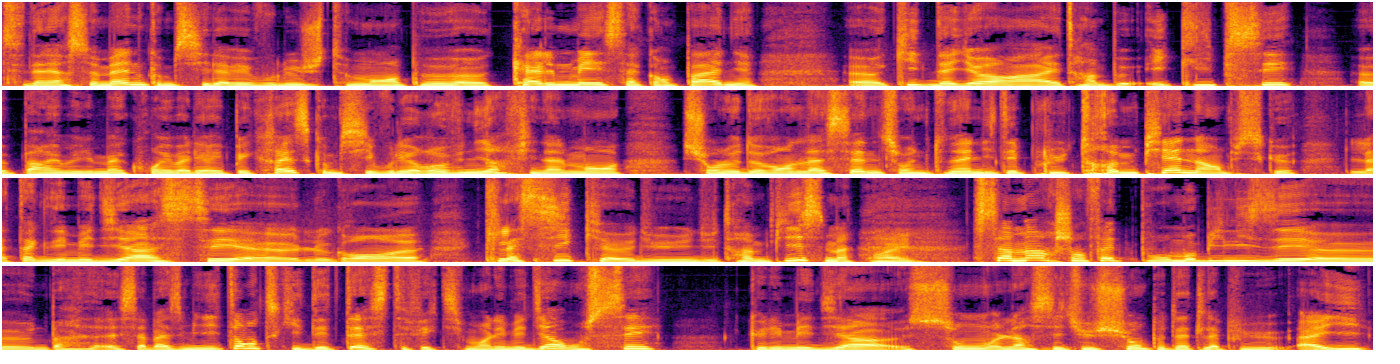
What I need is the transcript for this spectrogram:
ces dernières semaines, comme s'il avait voulu justement un peu euh, calmer sa campagne, quitte d'ailleurs à être un peu éclipsé par Emmanuel Macron et Valérie Pécresse, comme s'il voulait revenir finalement sur le devant de la scène, sur une tonalité plus trumpienne, hein, puisque l'attaque des médias, c'est le grand classique du, du Trumpisme. Ouais. Ça marche en fait pour mobiliser une, sa base militante qui déteste effectivement les médias. On sait que les médias sont l'institution peut-être la plus haïe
